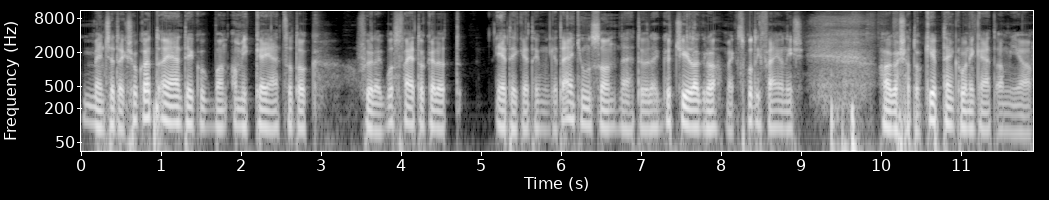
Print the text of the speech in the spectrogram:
Mentsetek sokat a játékokban, amikkel játszotok, főleg boss fightok előtt, értékeltek minket iTunes-on, lehetőleg 5 csillagra, meg Spotify-on is, hallgassatok Képten Krónikát, ami a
